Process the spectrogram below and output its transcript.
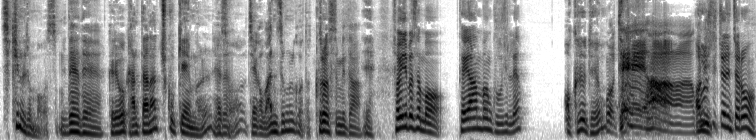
치킨을 좀 먹었습니다. 네네. 그리고 간단한 축구 게임을 해서 제가 완승을 거뒀죠. 그렇습니다. 예. 저희 집에서 뭐 대하 한번 구우실래요? 어, 그래도 돼요? 뭐 대하 구울 아니. 수 있죠 진짜로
